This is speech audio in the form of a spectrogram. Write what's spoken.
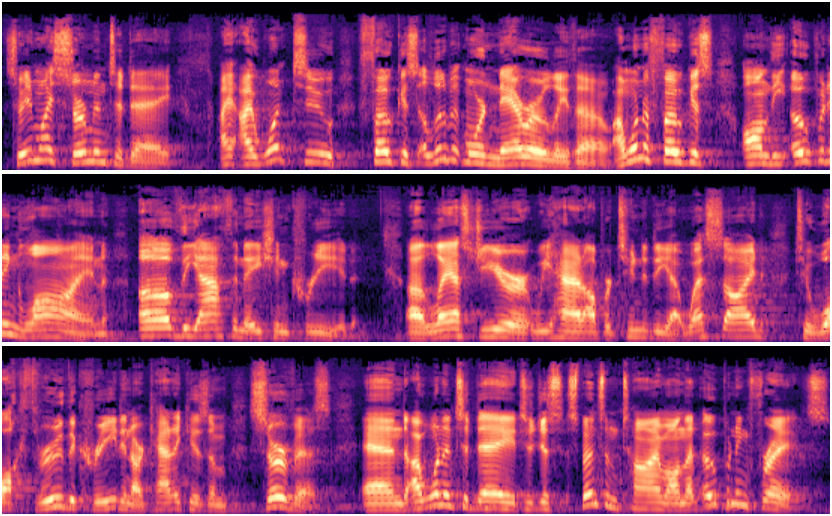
So, in my sermon today, I, I, want to focus a little bit more narrowly, though. I want to focus on the opening line of the Athanasian Creed. Uh, last year, we had opportunity at Westside to walk through the creed in our catechism service. And I wanted today to just spend some time on that opening phrase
